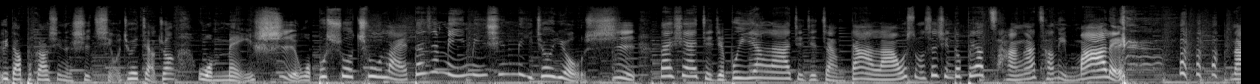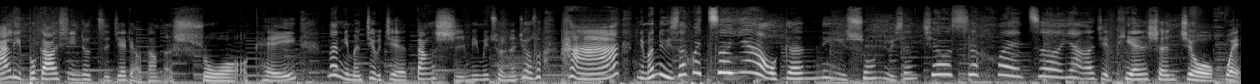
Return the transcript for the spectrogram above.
遇到不高兴的事情，我就会假装我没事，我不说出来，但是明明心里就有事。但现在姐姐不一样啦，姐姐长大啦，我什么事情都不要藏啊，藏你妈嘞！哪里不高兴就直截了当的说，OK？那你们记不记得当时咪咪纯纯就有说，哈，你们女生会这样？我跟你说，女生就是会这样，而且天生就会，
